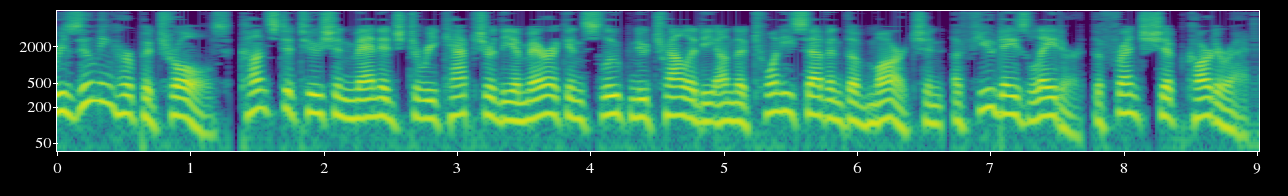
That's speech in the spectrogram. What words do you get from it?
Resuming her patrols, Constitution managed to recapture the American sloop Neutrality on 27 March and, a few days later, the French ship Carteret.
